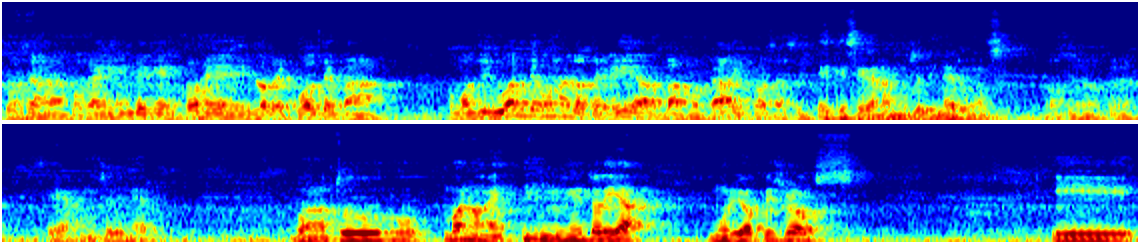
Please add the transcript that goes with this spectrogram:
claro. O sea, porque hay gente que coge los deportes para como igual que una lotería para votar y cosas así. Es que se gana mucho dinero en eso. Ok, ok. Se gana mucho dinero. Bueno, tú, bueno, eh, en estos días murió Pete Rose y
